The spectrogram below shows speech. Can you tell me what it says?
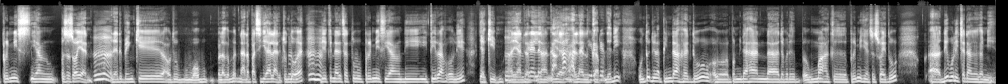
premis yang persesuaian uh-huh. dia ada bengkel atau nak dapat segi halal contoh uh-huh. eh uh-huh. dia kena ada satu premis yang diiktiraf oleh JAKIM uh-huh. yang kena lengkap ya, lah halal lengkap jadi untuk dia nak pindahkan tu uh, pemindahan uh, daripada rumah ke premis yang sesuai tu uh, dia boleh cadangkan kami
